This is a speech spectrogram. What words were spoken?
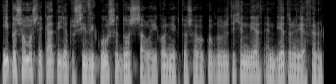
Είπες όμως και κάτι για τους ειδικούς εντός εισαγωγικών ή εκτός εισαγωγικών, που νομίζω ότι έχει ιδιαίτερο ενδιαφέρον.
